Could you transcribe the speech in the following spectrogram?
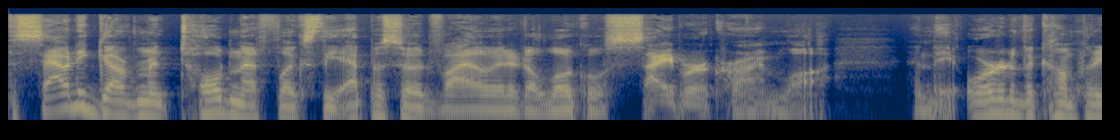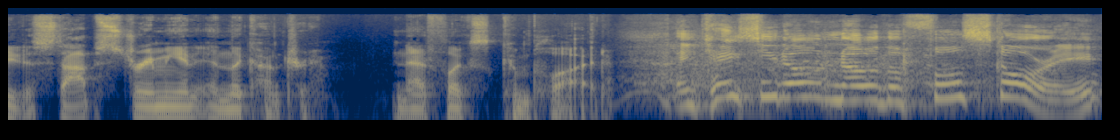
The Saudi government told Netflix the episode violated a local cybercrime law, and they ordered the company to stop streaming it in the country. Netflix complied. In case you don't know the full story,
